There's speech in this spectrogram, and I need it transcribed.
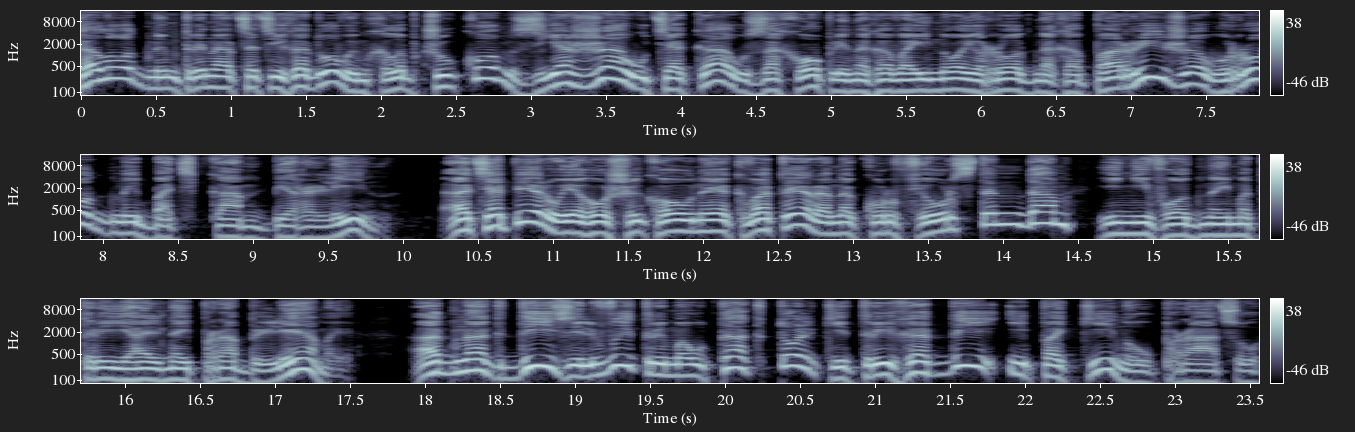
галодным трынаццацігадовым хлапчуком з'язджаў уцякаў захопленага вайной роднага парыжа ў родны бацькам Берлін. А цяпер у яго шыкоўная кватэра на курфюрстендам і ніводнай матэрыяльнай праблемы. Аднак дызель вытрымаў так толькі тры гады і пакінуў працу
